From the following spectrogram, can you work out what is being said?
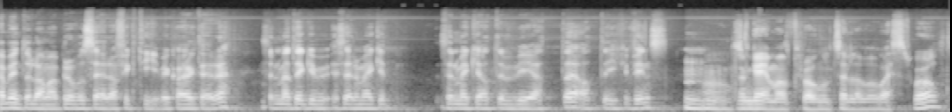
Jeg begynte å la meg provosere av fiktive karakterer. Selv om jeg ikke, selv om jeg ikke, selv om jeg ikke at jeg vet det, at det ikke fins. Mm, som Game of Thrones eller Westworld.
